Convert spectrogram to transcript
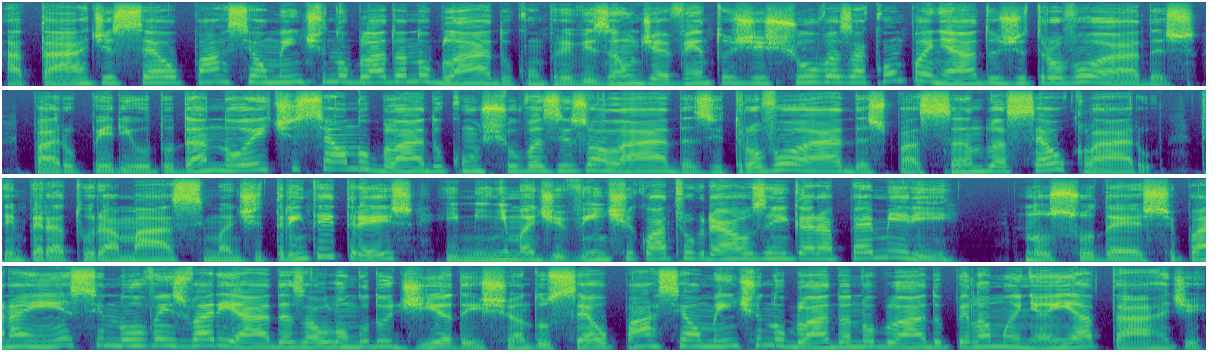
À tarde, céu parcialmente nublado a nublado, com previsão de eventos de chuvas acompanhados de trovoadas. Para o período da noite, céu nublado com chuvas isoladas e trovoadas, passando a céu claro. Temperatura máxima de 33 e mínima de 24 graus em Igarapé Miri. No sudeste paraense, nuvens variadas ao longo do dia, deixando o céu parcialmente nublado a nublado pela manhã e à tarde.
